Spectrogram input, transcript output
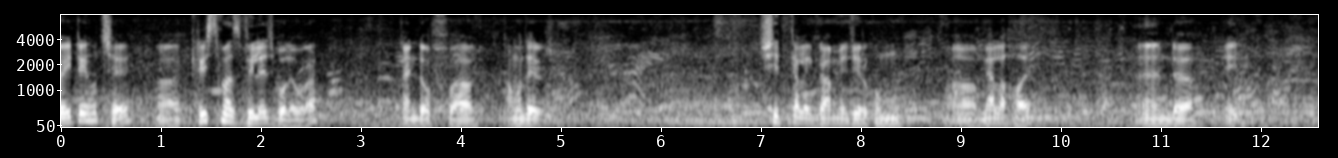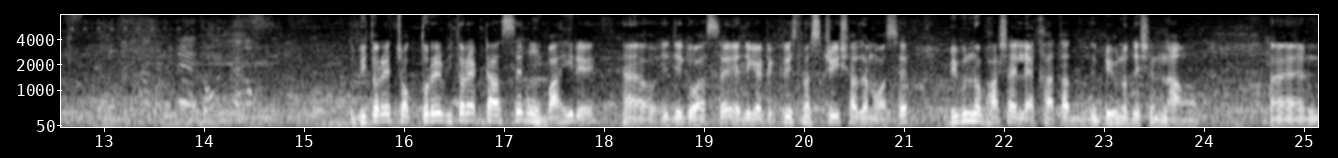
তো এটাই হচ্ছে ক্রিসমাস ভিলেজ বলে ওরা। কাইন্ড অফ আমাদের শীতকালে গ্রামে যেরকম মেলা হয়। অ্যান্ড এই ভিতরে চত্বরের ভিতরে একটা আছে এবং বাহিরে হ্যাঁ এদিকেও আছে। এদিকে একটা ক্রিসমাস ট্রি সাজানো আছে। বিভিন্ন ভাষায় লেখা তার বিভিন্ন দেশের নাম। অ্যান্ড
